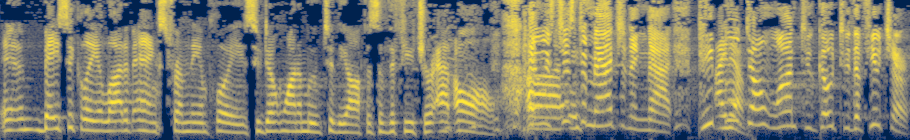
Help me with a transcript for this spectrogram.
and basically a lot of angst from the employees who don't want to move to the Office of the Future at all. I was Uh, just imagining that. People don't want to go to the future.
